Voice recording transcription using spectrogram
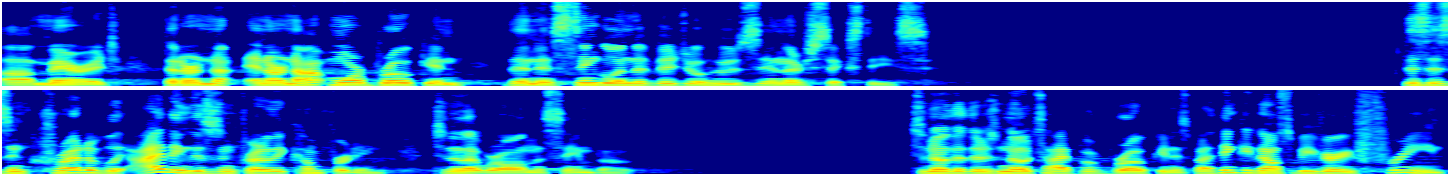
uh, marriage that are not, and are not more broken than a single individual who's in their 60s. This is incredibly, I think this is incredibly comforting to know that we're all in the same boat. To know that there's no type of brokenness. But I think it can also be very freeing.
